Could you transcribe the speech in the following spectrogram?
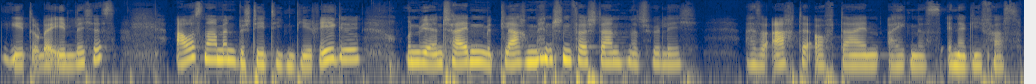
geht oder ähnliches. Ausnahmen bestätigen die Regel und wir entscheiden mit klarem Menschenverstand natürlich. Also achte auf dein eigenes Energiefass.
